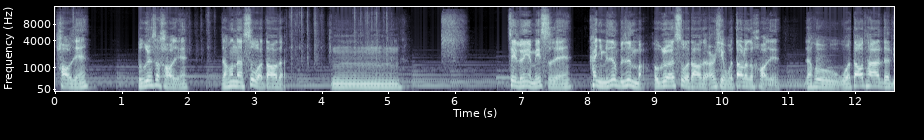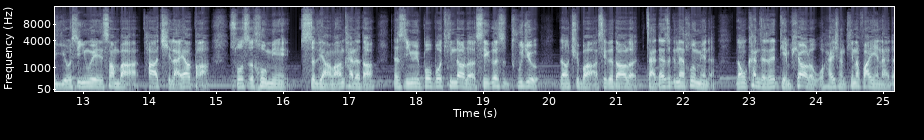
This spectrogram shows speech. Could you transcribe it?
好人，猴哥是好人，然后呢是我刀的，嗯，这轮也没死人，看你们认不认吧。猴哥是我刀的，而且我刀了个好人。然后我刀他的理由是因为上把他起来要打，说是后面是两狼开的刀，但是因为波波听到了 C 哥是秃鹫，然后去把 C 哥刀了，仔仔是跟在后面的，然后我看仔仔点票了，我还想听他发言来的，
